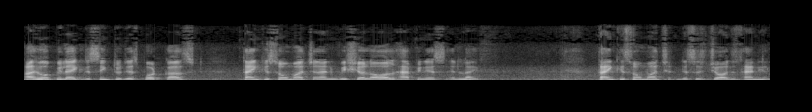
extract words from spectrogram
I hope you like listening to this podcast. Thank you so much, and I wish you all happiness in life. Thank you so much. This is George Nathaniel.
